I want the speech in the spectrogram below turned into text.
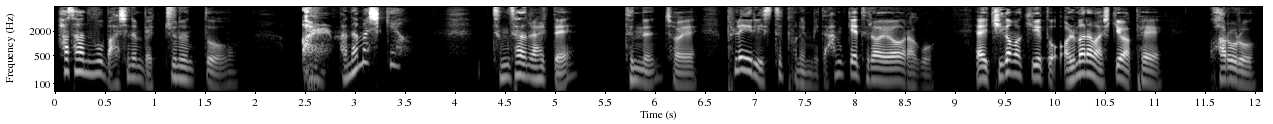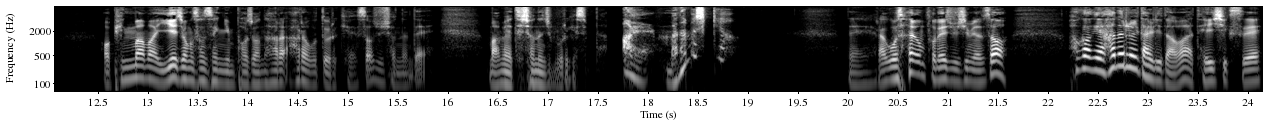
하산 후 마시는 맥주는 또 얼마나 맛있게요. 등산을 할 때 듣는 저의 플레이리스트 보냅니다. 함께 들어요라고. 야, 기가 막히게 또 얼마나 맛있게요 앞에 괄호로 어, 빅마마 이혜정 선생님 버전 하라, 하라고 또 이렇게 써주셨는데, 마음에 드셨는지 모르겠습니다. 얼마나 맛있게요? 네, 라고 사연 보내주시면서, 허각의 하늘을 달리다와 데이식스의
